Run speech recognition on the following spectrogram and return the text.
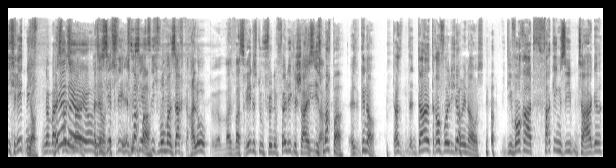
Ich rede nicht, Ja. na, weißt du, Ja, was ich meine? ja, also ja, es ist jetzt, ist- es ist jetzt nicht, wo man sagt, hallo, was, was redest du für eine völlige Scheiße? Ist da? machbar. Genau. Das, da drauf wollte ich Ja. nur hinaus. Die Woche hat fucking sieben Tage.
